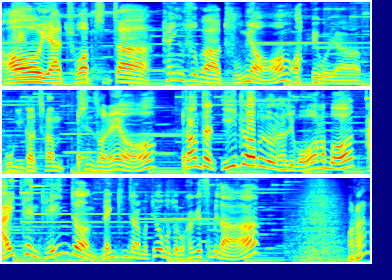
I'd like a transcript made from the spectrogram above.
아우 야 조합 진짜 펭수가 두명 어이구 야 보기가 참 신선해요 자 아무튼 이 조합을 가지고 한번 아이템 개인전 랭킹전 한번 띄워보도록 하겠습니다 어라?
